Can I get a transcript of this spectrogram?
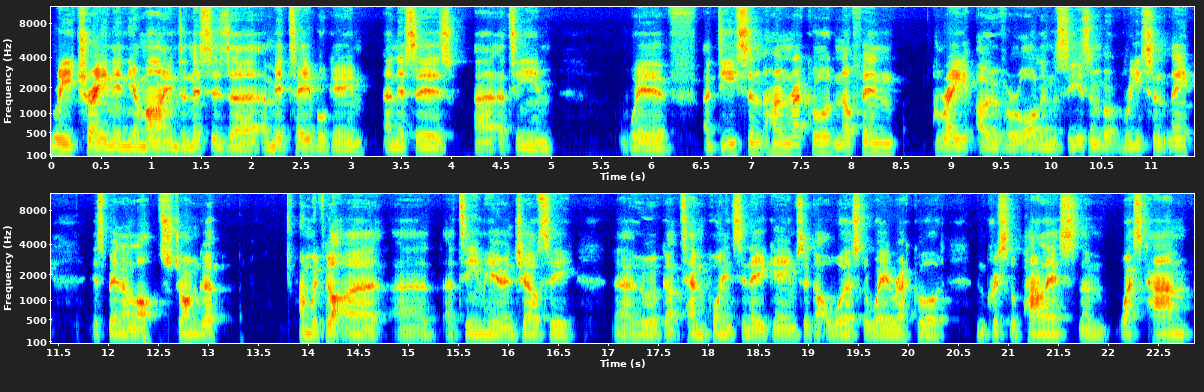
Retraining your mind. And this is a, a mid table game, and this is uh, a team with a decent home record, nothing great overall in the season, but recently it's been a lot stronger. And we've got a, a, a team here in Chelsea uh, who have got 10 points in eight games. They've got a worst away record than Crystal Palace, than West Ham,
